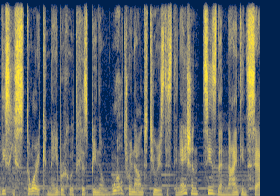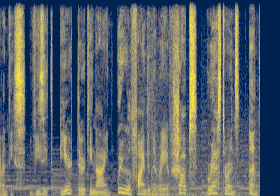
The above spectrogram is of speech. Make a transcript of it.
This historic neighborhood has been a world-renowned tourist destination since the 1970s. Visit Pier 39, where you'll find an array of shops, restaurants, and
